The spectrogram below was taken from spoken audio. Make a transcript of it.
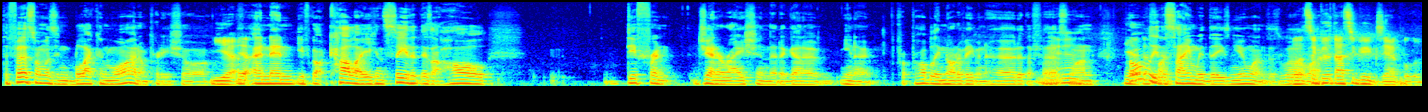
the first one was in black and white, I'm pretty sure, yeah. Yeah. and then you've got color. You can see that there's a whole different generation that are going to, you know, pr- probably not have even heard of the first Yeah. one. Yeah, Probably the same with these new ones as well. Well, that's a good that's a good example of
